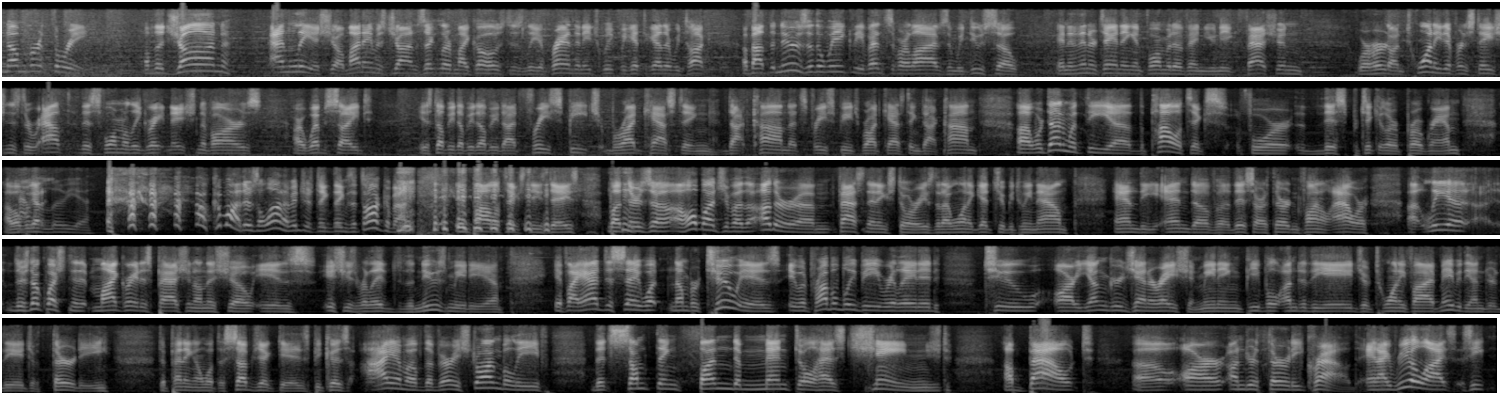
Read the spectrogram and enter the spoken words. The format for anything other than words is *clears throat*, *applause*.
Number three of the John and Leah Show. My name is John Ziegler. My co host is Leah Brandon. Each week we get together, we talk about the news of the week, the events of our lives, and we do so in an entertaining, informative, and unique fashion. We're heard on 20 different stations throughout this formerly great nation of ours. Our website is www.freespeechbroadcasting.com. That's freespeechbroadcasting.com. Uh, we're done with the uh, the politics for this particular program. Uh, but Hallelujah. We *laughs* got oh, come on. There's a lot of interesting things to talk about in politics these days. But there's a, a whole bunch of other, other um, fascinating stories that I want to get to between now and the end of uh, this, our third and final hour. Uh, Leah, there's no question that my greatest passion on this show is issues related to the news media. If I had to say what number two is, it would probably be related to our younger generation, meaning people under the age of 25, maybe the under the age of 30, depending on what the subject is, because I am of the very strong belief that something fundamental has changed about uh, our under 30 crowd. And I realize, see,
